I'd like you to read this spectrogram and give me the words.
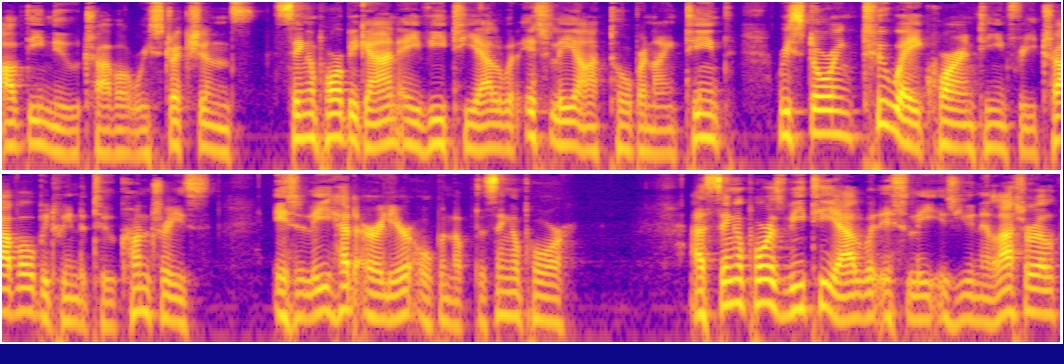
of the new travel restrictions. Singapore began a VTL with Italy on October 19th, restoring two way quarantine free travel between the two countries. Italy had earlier opened up to Singapore. As Singapore's VTL with Italy is unilateral,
